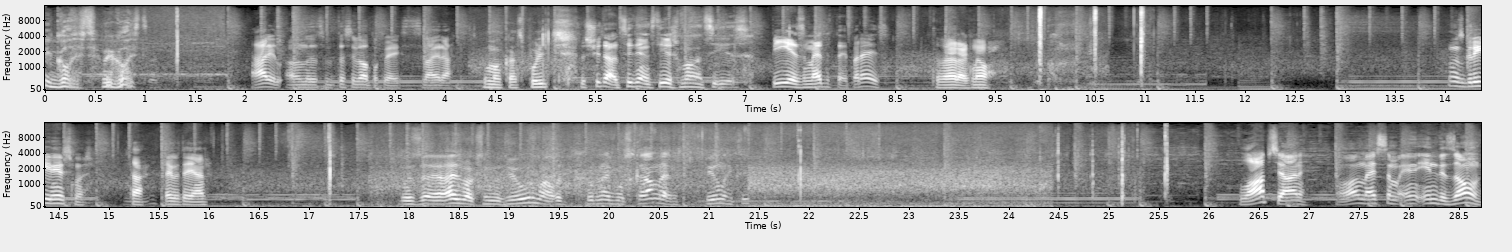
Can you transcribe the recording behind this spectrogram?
We got it, we got it. Arī un tas, tas ir vēl pakreis, tas vairāk. Man kāds puļķis. Tas šitādi sitiens tieši mācījies. 50 metri te pareizi. Tā vairāk nav. Nu, uz grīna ir smaz. Tā, tagad te Jāni. Uz, eh, aizbrauksim uz jūrmāli, tur nebūs kameras. Pilnīgi cits. Labs, Jāni. O, mēs esam in, in the zone.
